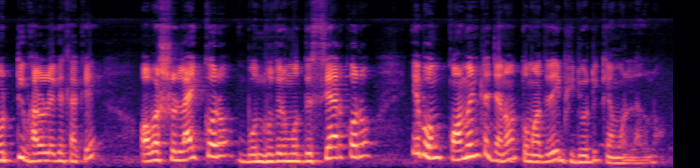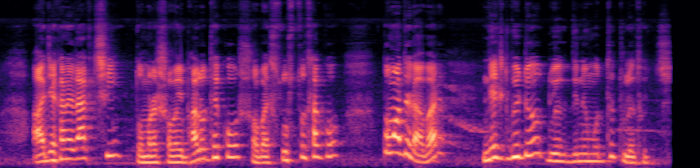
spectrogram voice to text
নোটটি ভালো লেগে থাকে, অবশ্যই লাইক করো, বন্ধুদের মধ্যে শেয়ার করো এবং কমেন্টে জানাও তোমাদের এই ভিডিওটি কেমন লাগল। আজ এখানে রাখছি। তোমরা সবাই ভালো থেকো, সবাই সুস্থ থাকো। তোমাদের আবার নেক্সট ভিডিও দু একদিনের মধ্যে তুলে ধরছি।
